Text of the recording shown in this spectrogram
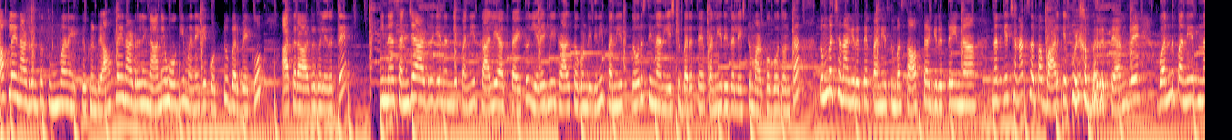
ಆಫ್ಲೈನ್ ಆರ್ಡ್ರ್ ಅಂತೂ ತುಂಬಾ ಇತ್ತು ಕಣ್ರಿ. ಆಫ್ಲೈನ್ ಆರ್ಡ್ರಲ್ಲಿ ನಾನೇ ಹೋಗಿ ಮನೆಗೆ ಕೊಟ್ಟು ಬರಬೇಕು. ಆ ಥರ ಆರ್ಡ್ರ್ಗಳಿರುತ್ತೆ. ಇನ್ನು ಸಂಜೆ ಆರ್ಡ್ರಿಗೆ ನನಗೆ ಪನ್ನೀರ್ ಖಾಲಿ ಆಗ್ತಾ ಇತ್ತು. ಎರಡು ಲೀಟ್ರ್ ಹಾಲು ತೊಗೊಂಡಿದ್ದೀನಿ. ಪನ್ನೀರ್ ತೋರಿಸ್ತೀನಿ ನಾನು ಎಷ್ಟು ಬರುತ್ತೆ, ಪನ್ನೀರ್ ಇದರಲ್ಲಿ ಎಷ್ಟು ಮಾಡ್ಕೋಬೋದು ಅಂತ. ತುಂಬ ಚೆನ್ನಾಗಿರುತ್ತೆ, ಪನ್ನೀರ್ ತುಂಬ ಸಾಫ್ಟಾಗಿರುತ್ತೆ ಇನ್ನು ನನಗೆ ಚೆನ್ನಾಗಿ ಸ್ವಲ್ಪ ಬಾಳಿಕೆ ಕೂಡ ಬರುತ್ತೆ. ಅಂದರೆ ಒಂದು ಪನ್ನೀರ್ನ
